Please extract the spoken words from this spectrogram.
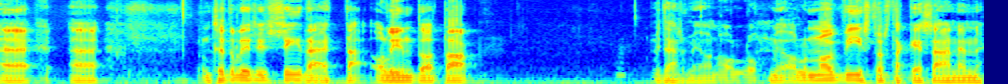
ää, ää, mutta se tuli siis siitä, että olin tuota, mitäs me on ollut? Me on ollut noin 15 kesäinen,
